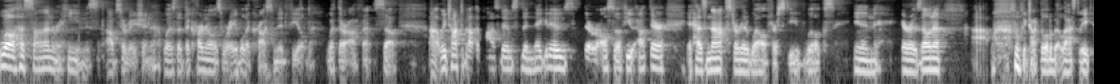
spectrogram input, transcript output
Well, Hassan Rahim's observation was that the Cardinals were able to cross midfield with their offense. So uh, we talked about the positives, the negatives. There were also a few out there. It has not started well for Steve Wilks in Arizona. Uh, we talked a little bit last week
